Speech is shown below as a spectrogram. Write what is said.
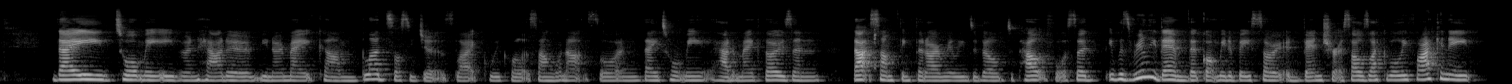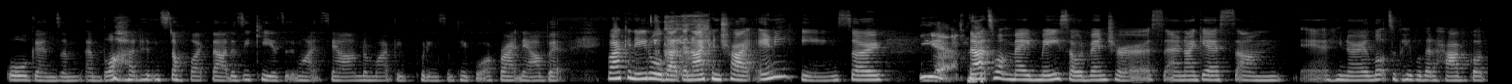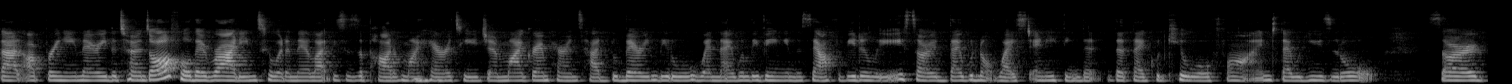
they taught me even how to, you know, make um, blood sausages, like we call it sanguinazzo, or and they taught me how to make those. And that's something that I really developed a palate for. So it was really them that got me to be so adventurous. I was like, well, if I can eat organs and, and blood and stuff like that, as icky as it might sound, I might be putting some people off right now, but if I can eat all that, then I can try anything. So yeah. That's what made me so adventurous. And i guess um eh, you know lots of people that have got that upbringing they're either turned off or they're right into it and they're like this is a part of my mm-hmm. heritage. And my grandparents had very little when they were living in the south of italy so they would not waste anything that that they could kill or find. They would use it all. So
